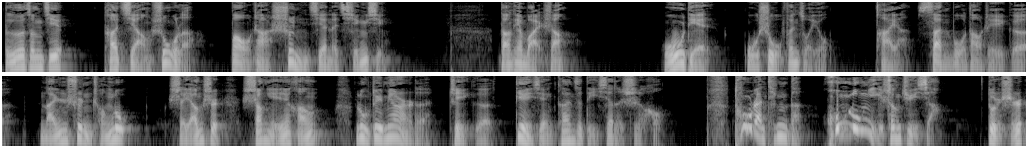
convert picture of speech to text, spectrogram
德增街。他讲述了爆炸瞬间的情形。当天晚上五点五十五分左右，他呀散步到这个南顺城路。沈阳市商业银行路对面的这个电线杆子底下的时候，突然听得轰隆一声巨响，顿时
